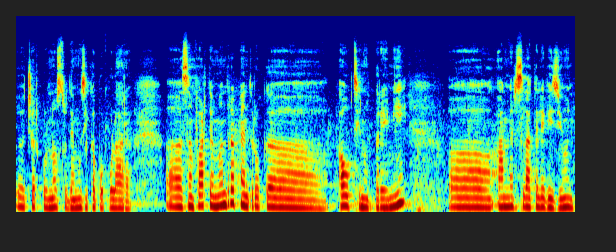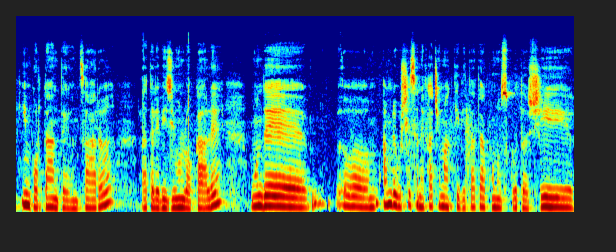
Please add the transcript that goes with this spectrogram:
uh, cercul nostru de muzică populară. Uh, Sunt foarte mândră pentru că au obținut premii, uh, am mers la televiziuni importante în țară, la televiziuni locale, unde uh, am reușit să ne facem activitatea cunoscută și uh,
